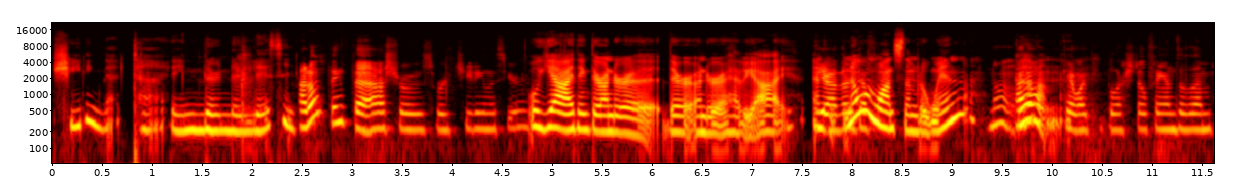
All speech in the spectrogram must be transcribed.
cheating that time. They learned their lesson. I don't think the Astros were cheating this year. Well, yeah, I think they're under a they're under a heavy eye, and Yeah, no one wants them to win. No, I don't- get why people are still fans of them.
